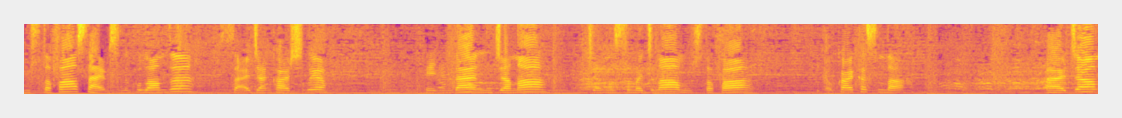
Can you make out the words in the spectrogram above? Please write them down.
Mustafa servisini kullandı. Sercan karşılıyor. Pelin'den Can'a, Can'ın smacına Mustafa blok arkasında. Ercan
